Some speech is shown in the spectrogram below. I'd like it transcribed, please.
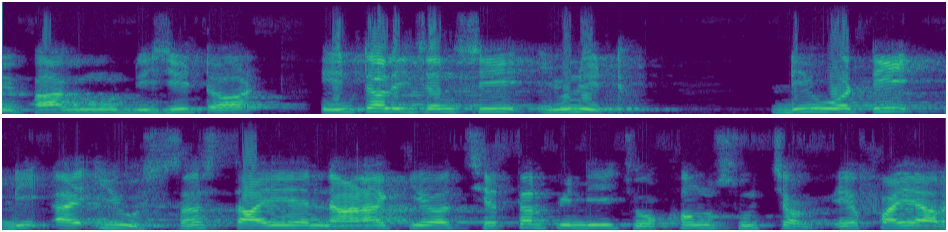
વિભાગનું digital intelligence unit DOT DIU સંસ્થાએ નાણાકીય છેતરપિંડી જોખમ સૂચક એફઆઈઆર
